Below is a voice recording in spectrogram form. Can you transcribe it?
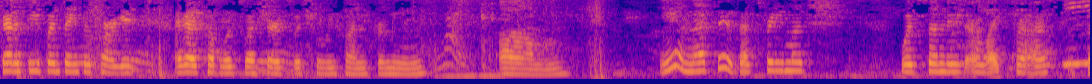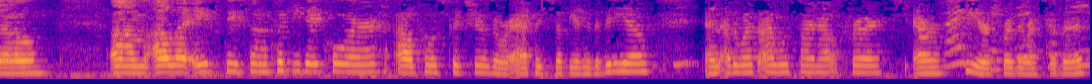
got a few fun things at Target. I got a couple of sweatshirts, which will be fun for me. Um, yeah, and that's it. That's pretty much what Sundays are like for us. So, um, I'll let Ace do some cookie decor. I'll post pictures or add pictures at the end of the video. And otherwise, I will sign out for or here for the rest of the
